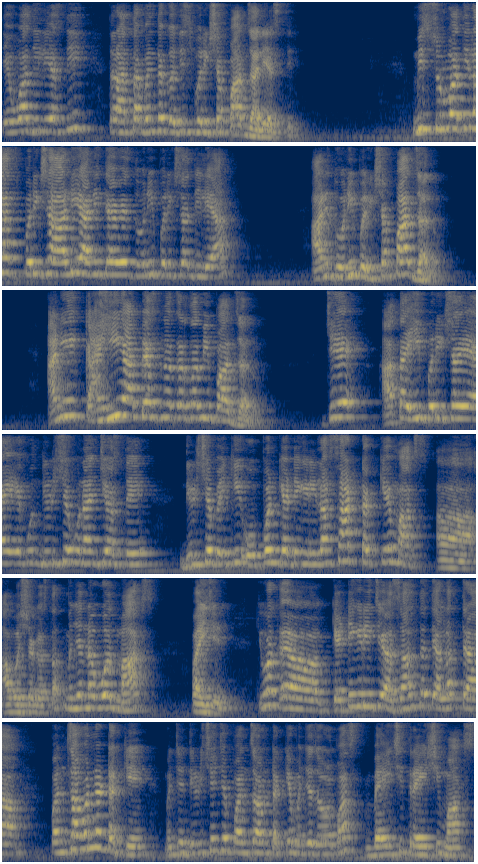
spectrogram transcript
तेव्हा दिली असती तर आतापर्यंत कधीच परीक्षा पास झाली असती. मी सुरुवातीलाच परीक्षा आली आणि त्यावेळेस दोन्ही परीक्षा दिल्या आणि दोन्ही परीक्षा पास झालो. आणि काही अभ्यास न करता मी पास झालो. जे आता ही परीक्षा आहे एकूण दीडशे गुणांची असते. दीडशेपैकी ओपन कॅटेगरीला साठ टक्के मार्क्स आवश्यक असतात. म्हणजे नव्वद मार्क्स पाहिजेत किंवा कॅटेगरीचे असाल तर त्याला त्या- पंचावन्न टक्के म्हणजे दीडशेचे पंचावन्न टक्के म्हणजे जवळपास ब्याऐंशी त्र्याऐंशी मार्क्स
